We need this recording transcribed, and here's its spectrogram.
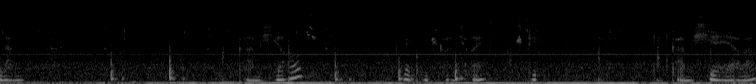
lang. Kam ich hier raus? Hier komme ich gar nicht rein. Steht. Dann kam ich hierher, wa?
